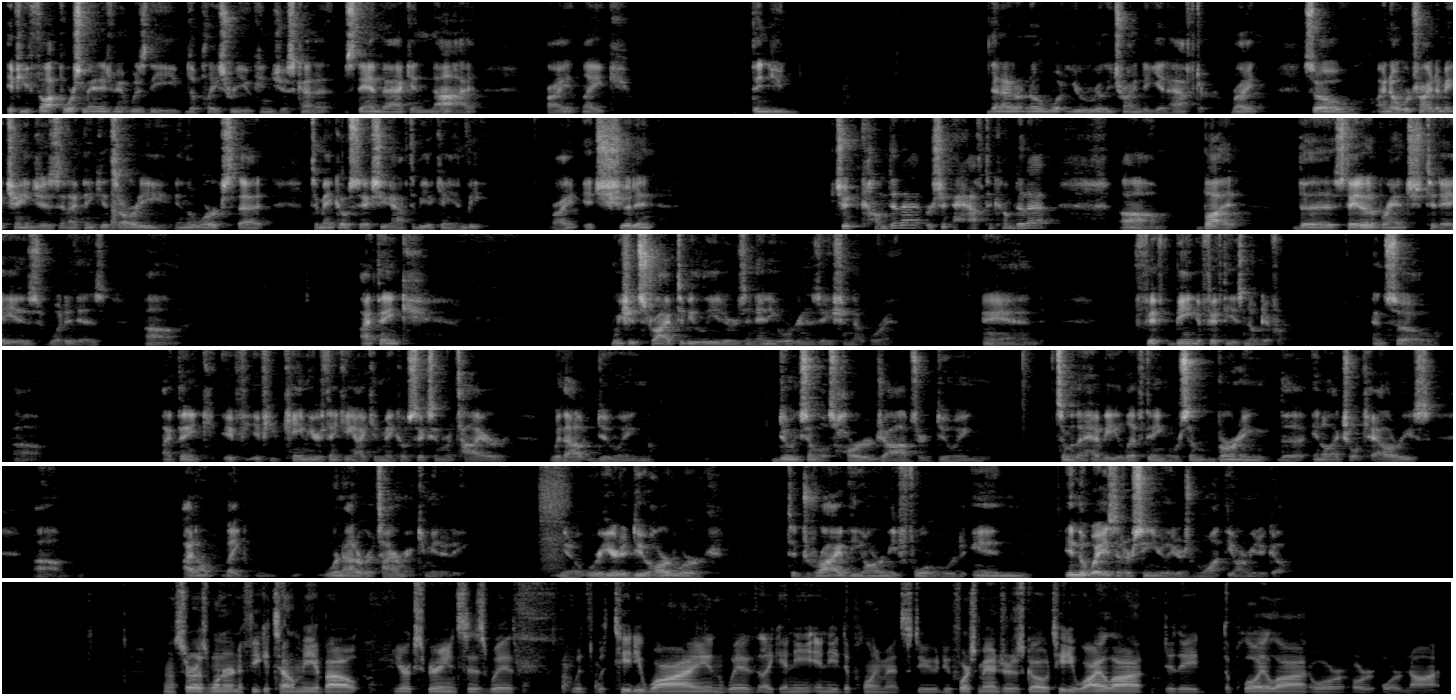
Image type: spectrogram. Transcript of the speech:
if you thought force management was the the place where you can just kind of stand back and not, right? Like then you then I don't know what you're really trying to get after, right? So I know we're trying to make changes, and I think it's already in the works that to make 06, you have to be a KMB, right? It shouldn't it shouldn't come to that or shouldn't have to come to that. Um, but the state of the branch today is what it is. Um, I think we should strive to be leaders in any organization that we're in. And being a 50 is no different. And so uh, I think if, if you came here thinking I can make 06 and retire without doing doing some of those harder jobs or doing some of the heavy lifting or some burning the intellectual calories. Um, I don't like, we're not a retirement community. You know, we're here to do hard work to drive the Army forward in, in the ways that our senior leaders want the Army to go. Sir, I was wondering if you could tell me about your experiences with with with TDY and with like any any deployments? Do do force managers go TDY a lot? Do they deploy a lot or or or not,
